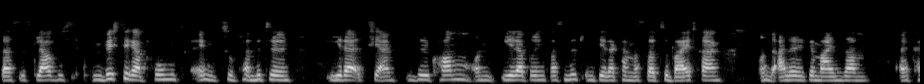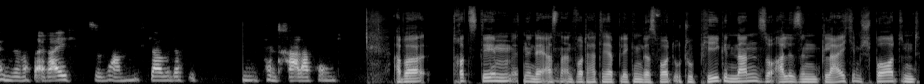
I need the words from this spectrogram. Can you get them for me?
das ist, glaube ich, ein wichtiger Punkt, zu vermitteln. Jeder ist hier willkommen und jeder bringt was mit und jeder kann was dazu beitragen. Und alle gemeinsam äh, können wir was erreichen zusammen. Ich glaube, das ist ein zentraler Punkt. Aber Trotzdem, in der ersten Antwort hatte Herr Blicking das Wort Utopie genannt, so alle sind gleich im Sport. Und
